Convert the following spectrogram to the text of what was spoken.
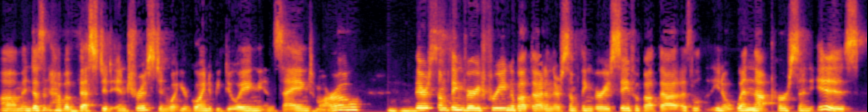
um, and doesn't have a vested interest in what you're going to be doing and saying tomorrow Mm-hmm. There's something very freeing about that, and there's something very safe about that. As you know, when that person is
